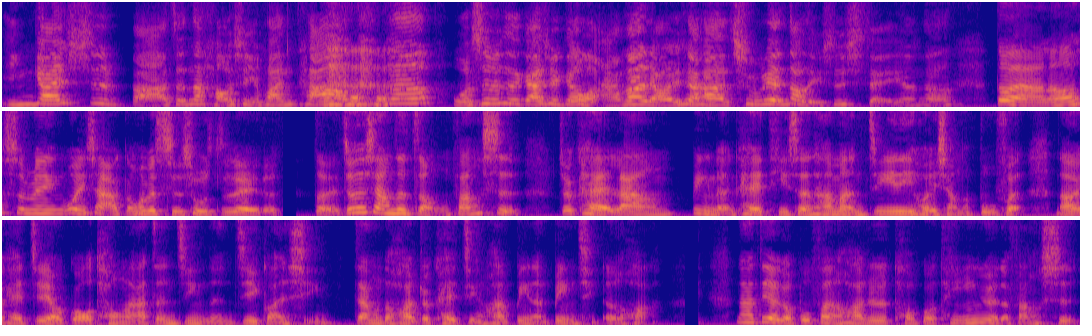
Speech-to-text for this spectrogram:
应该是吧，真的好喜欢他哦。那我是不是该去跟我阿妈聊一下他的初恋到底是谁了呢？对啊，然后顺便问一下阿公会不会吃醋之类的。对，就是像这种方式，就可以让病人可以提升他们记忆力回想的部分，然后也可以借由沟通啊，增进人际关系。这样的话，就可以减缓病人病情恶化。那第二个部分的话，就是透过听音乐的方式，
